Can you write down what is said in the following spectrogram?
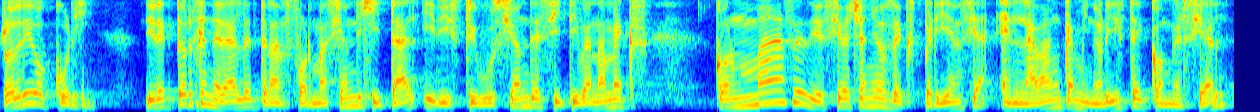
Rodrigo Curi, director general de transformación digital y distribución de Citibanamex, con más de 18 años de experiencia en la banca minorista y comercial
